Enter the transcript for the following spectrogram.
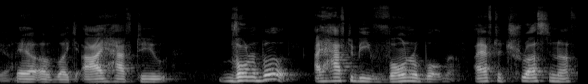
yeah. Yeah, of like I have to vulnerability. I have to be vulnerable enough. I have to trust enough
